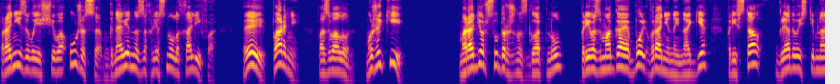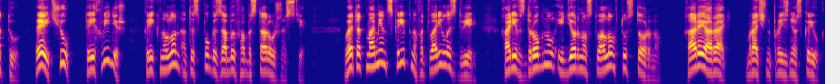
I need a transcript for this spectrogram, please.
пронизывающего ужаса мгновенно захлестнуло халифа. «Эй, парни!» — позвал он. «Мужики!» Мародер судорожно сглотнул, превозмогая боль в раненой ноге, привстал, вглядываясь в темноту. «Эй, Чуб, ты их видишь?» — крикнул он, от испуга забыв об осторожности. В этот момент, скрипнув, отворилась дверь. Хари вздрогнул и дернул стволом в ту сторону. «Хари орать!» — мрачно произнес Крюк.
